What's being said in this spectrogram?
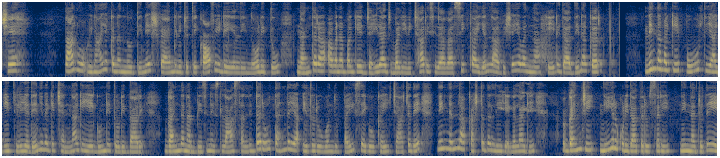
ಛೇ ತಾನು ವಿನಾಯಕನನ್ನು ದಿನೇಶ್ ಫ್ಯಾಮಿಲಿ ಜೊತೆ ಕಾಫಿ ಡೇಯಲ್ಲಿ ನೋಡಿದ್ದು, ನಂತರ ಅವನ ಬಗ್ಗೆ ಜಯರಾಜ್ ಬಳಿ ವಿಚಾರಿಸಿದಾಗ ಸಿಕ್ಕ ಎಲ್ಲ ವಿಷಯವನ್ನ ಹೇಳಿದ ದಿನಕರ್, ನಿನ್ನ ಬಗ್ಗೆ ಪೂರ್ತಿಯಾಗಿ ತಿಳಿಯದೆ ನಿನಗೆ ಚೆನ್ನಾಗಿಯೇ ಗುಂಡಿ ತೋಡಿದ್ದಾರೆ. ಗಂಡನ ಬಿಸಿನೆಸ್ ಲಾಸ್ ಅಲ್ಲಿದ್ದರೂ ತಂದೆಯ ಎದುರು ಒಂದು ಪೈಸೆಗೂ ಕೈ ಚಾಚದೆ ನಿನ್ನೆಲ್ಲ ಕಷ್ಟದಲ್ಲಿ ಹೆಗಲಾಗಿ, ಗಂಜಿ ನೀರು ಕುಡಿದಾದರೂ ಸರಿ ನಿನ್ನ ಜೊತೆಯೇ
